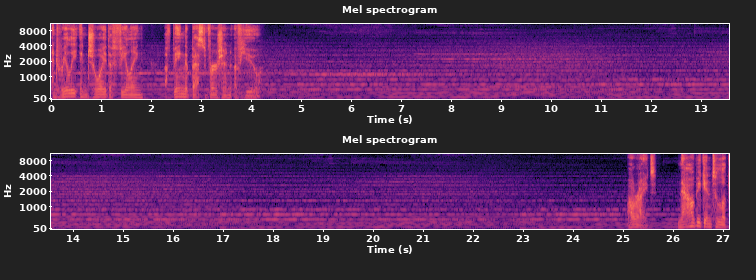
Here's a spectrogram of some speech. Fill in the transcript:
and really enjoy the feeling of being the best version of you. All right, now begin to look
